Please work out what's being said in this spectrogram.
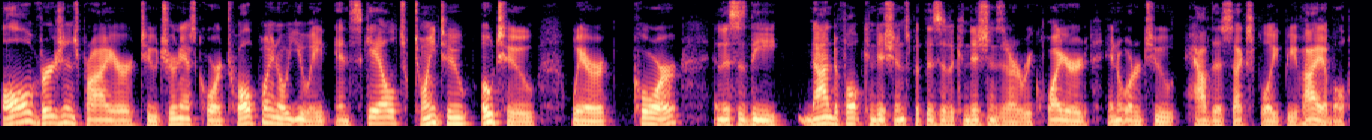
all versions prior to TrueNAS Core 12.0 U8 and Scale 2202 where Core and this is the non-default conditions, but these are the conditions that are required in order to have this exploit be viable.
